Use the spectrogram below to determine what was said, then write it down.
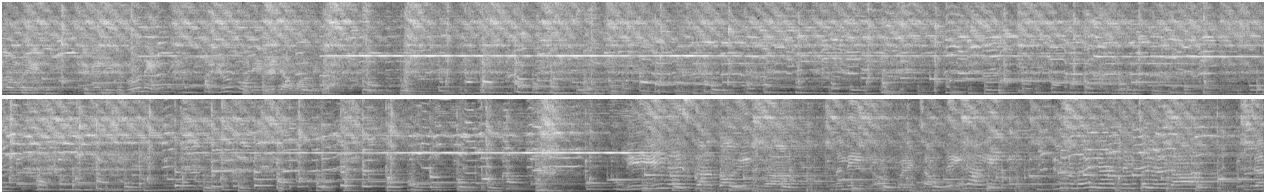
အားလုံးပဲဒီကလေးတကုန်းနဲ့ရိုးကုန်နေလက်ကြပါလိမ့်ကြနေနဲ့စားတော်ရင်ပါမနီအဝဲကြောင့်နေရပြီလူမနာစိတ်ချမ်းသာစံ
